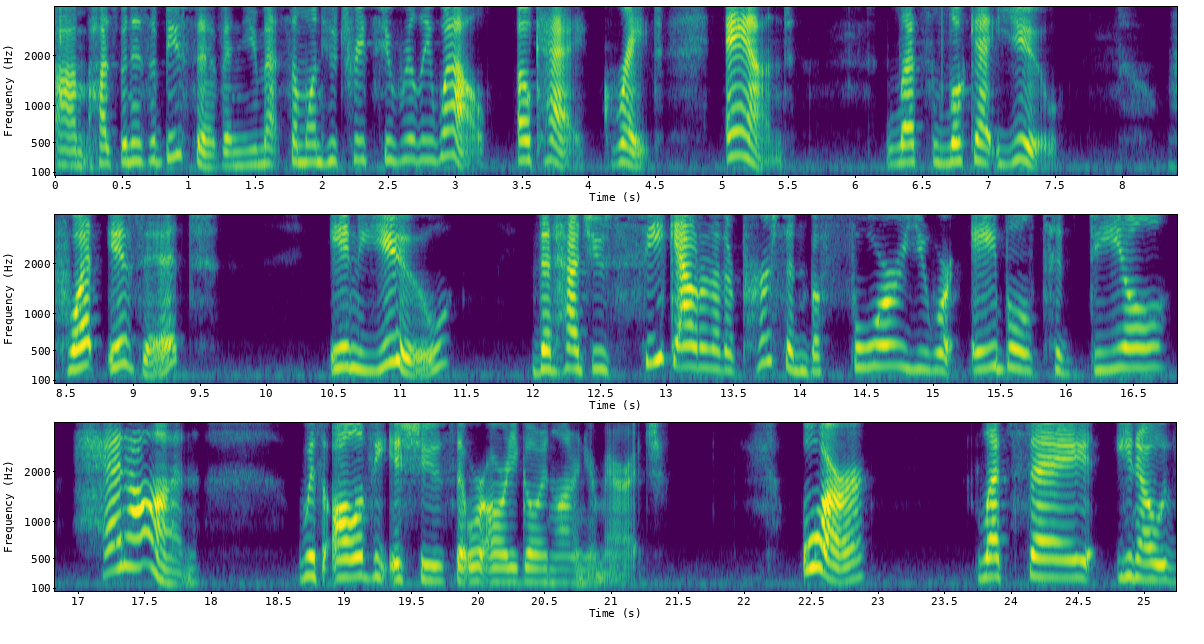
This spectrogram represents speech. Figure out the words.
um, husband is abusive and you met someone who treats you really well. Okay, great. And let's look at you. What is it in you that had you seek out another person before you were able to deal head on with all of the issues that were already going on in your marriage? Or let's say, you know,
